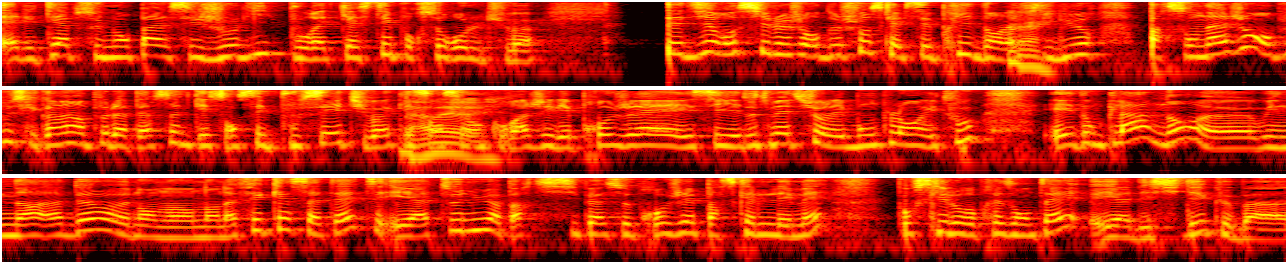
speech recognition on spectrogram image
elle était absolument pas assez jolie pour être castée pour ce rôle, tu vois. C'est dire aussi le genre de choses qu'elle s'est prise dans la Ouais. figure par son agent, en plus, qui est quand même un peu la personne qui est censée pousser, tu vois, qui est Ah censée ouais. encourager les projets, essayer de te mettre sur les bons plans et tout. Et donc là, non, euh, Winona Ryder euh, n'en a fait qu'à sa tête et a tenu à participer à ce projet parce qu'elle l'aimait, pour ce qu'il représentait, et a décidé que, bah,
